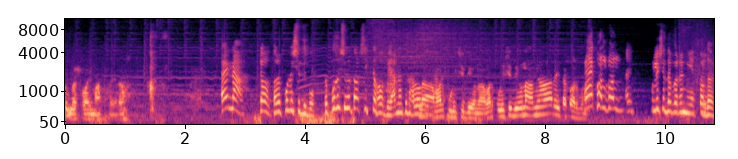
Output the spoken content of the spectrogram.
তোমরা সবাই মাফ করে দাও। এই না চল তাহলে পুলিশে দিব। তো পুলিশে তো আর শিখতে হবে আমাকে ভালো না আমার পুলিশে দিও না আমার পুলিশে দিও না আমি আর এটা করব না। হ্যাঁ কল কল পুলিশে দেবো নিয়ে চল। ধর।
